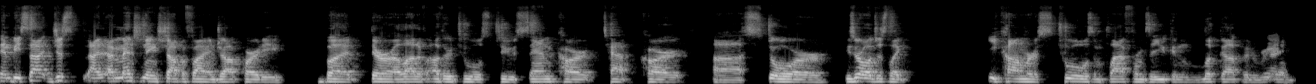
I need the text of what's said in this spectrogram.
and besides just I, i'm mentioning shopify and Drop party but there are a lot of other tools too sandcart tapcart uh, store. These are all just like e-commerce tools and platforms that you can look up and, re- and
